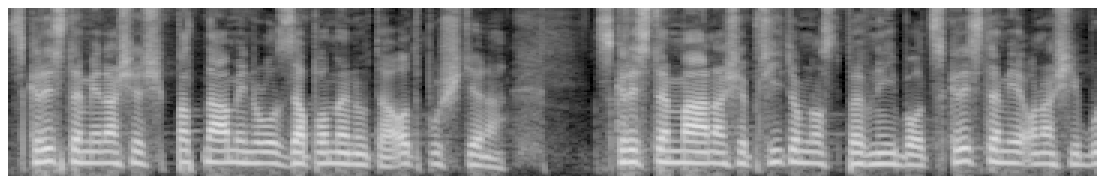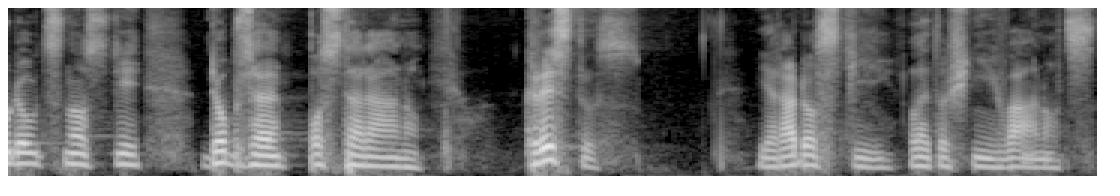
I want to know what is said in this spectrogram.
S Kristem je naše špatná minulost zapomenuta, odpuštěna. S Kristem má naše přítomnost pevný bod. S Kristem je o naší budoucnosti dobře postaráno. Kristus je radostí letošních Vánoc.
